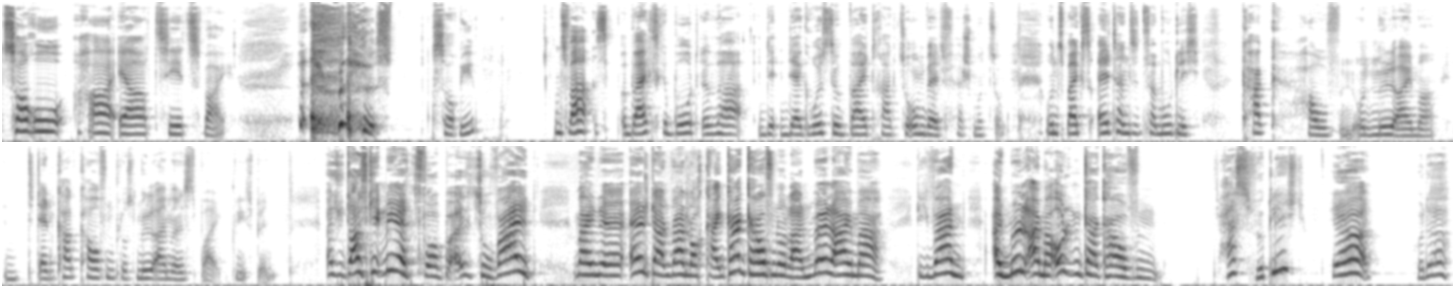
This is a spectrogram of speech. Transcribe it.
Zorro HRC2. Sorry. Und zwar, Spikes Gebot war der größte Beitrag zur Umweltverschmutzung. Und Spikes Eltern sind vermutlich Kackhaufen und Mülleimer. Denn Kackhaufen plus Mülleimer ist Spike. Please bin. Also das geht mir jetzt vor, zu weit. Meine Eltern waren doch kein Kackhaufen oder ein Mülleimer. Die waren ein Mülleimer und ein Kackhaufen. Was, wirklich? Ja, oder?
